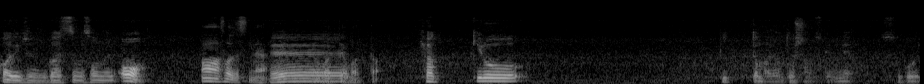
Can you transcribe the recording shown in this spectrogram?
カーディション画質もそんなにおああそうですね。よかったよかった。100キロビットまで落としたんですけどねすごい。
